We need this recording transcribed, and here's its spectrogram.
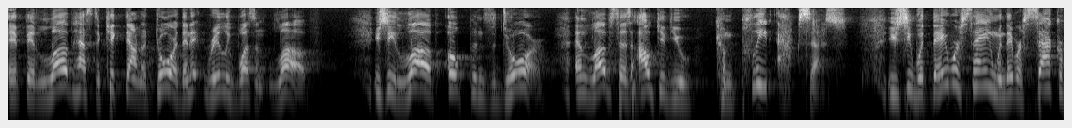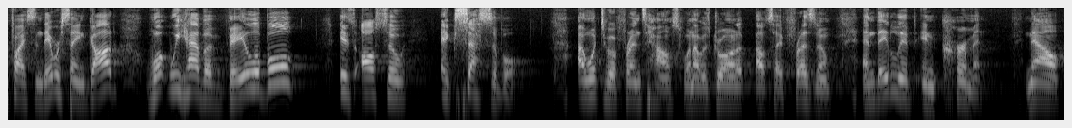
If love has to kick down a door, then it really wasn't love. You see, love opens the door, and love says, I'll give you complete access. You see, what they were saying when they were sacrificing, they were saying, God, what we have available is also accessible. I went to a friend's house when I was growing up outside Fresno, and they lived in Kerman. Now,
